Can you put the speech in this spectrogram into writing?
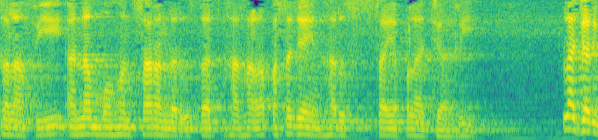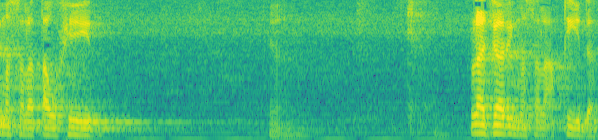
salafi, anak mohon saran dari Ustadz hal-hal apa saja yang harus saya pelajari. Pelajari masalah tauhid, Pelajari masalah akidah.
